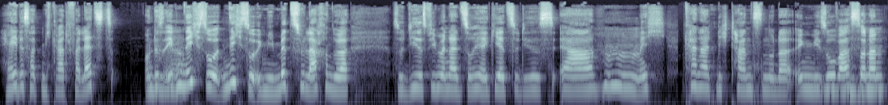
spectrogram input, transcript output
hey, das hat mich gerade verletzt. Und es Ja. eben nicht so, nicht so irgendwie mitzulachen oder so dieses, wie man halt so reagiert, so dieses, ja, hm, ich kann halt nicht tanzen oder irgendwie sowas, sondern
